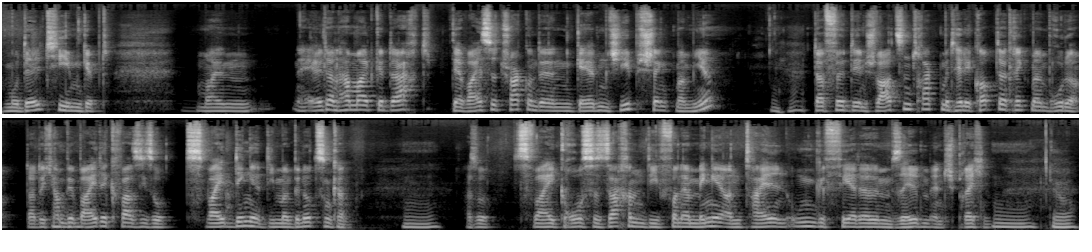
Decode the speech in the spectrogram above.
Modellteam gibt. Meine Eltern haben halt gedacht, der weiße Truck und den gelben Jeep schenkt man mir. Mhm. Dafür den schwarzen Truck mit Helikopter kriegt mein Bruder. Dadurch mhm. haben wir beide quasi so zwei Dinge, die man benutzen kann. Mhm. Also zwei große Sachen, die von der Menge an Teilen ungefähr demselben entsprechen. Mhm, ja.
